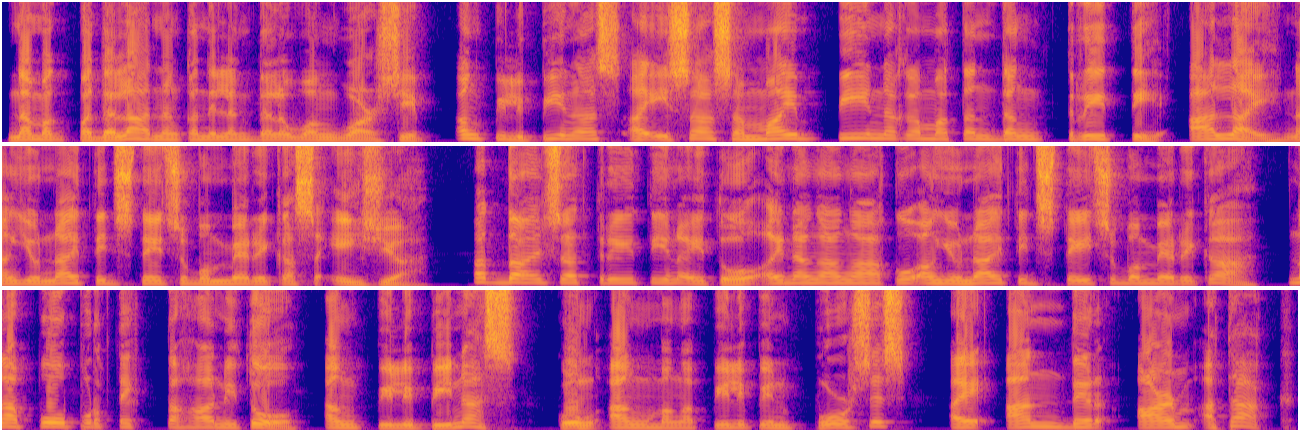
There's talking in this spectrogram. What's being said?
na magpadala ng kanilang dalawang warship. Ang Pilipinas ay isa sa may pinakamatandang treaty alay ng United States of America sa Asia. At dahil sa treaty na ito ay nangangako ang United States of America na poprotektahan nito ang Pilipinas kung ang mga Philippine forces ay under arm attack.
